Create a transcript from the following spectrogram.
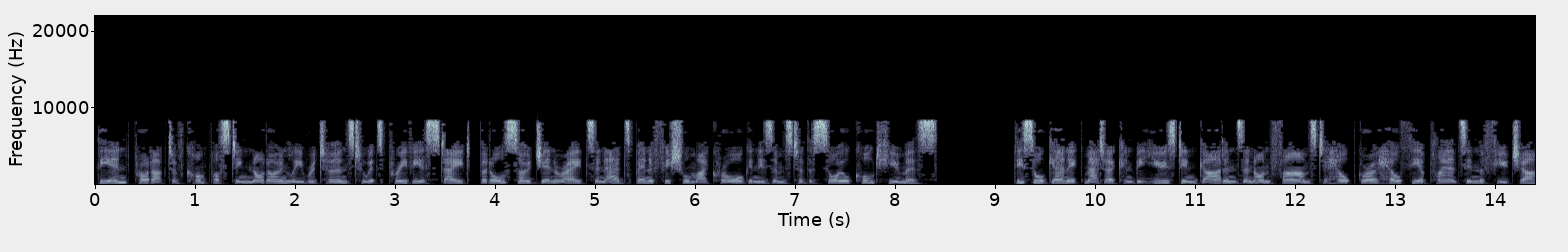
the end product of composting not only returns to its previous state, but also generates and adds beneficial microorganisms to the soil called humus. This organic matter can be used in gardens and on farms to help grow healthier plants in the future.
